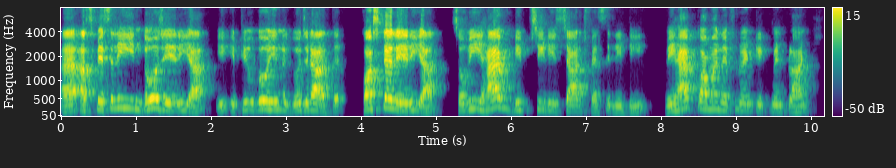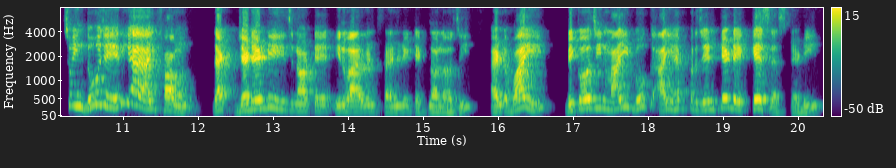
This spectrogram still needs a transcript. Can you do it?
uh, especially in those areas. If you go in Gujarat, coastal area, so we have deep sea discharge facility we have common effluent treatment plant. So in those areas, I found that ZLD is not a environment friendly technology. And why? Because in my book, I have presented a case study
